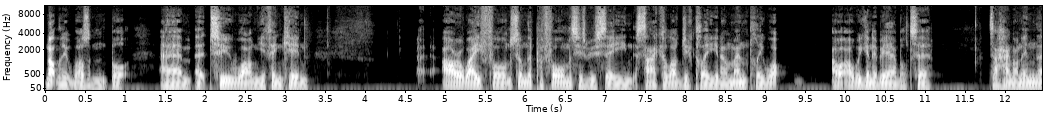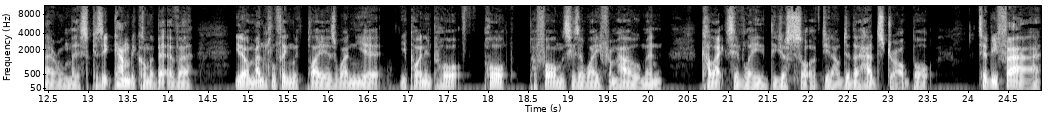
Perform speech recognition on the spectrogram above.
Not that it wasn't, but um, at two one, you're thinking our away form, some of the performances we've seen, psychologically, you know, mentally, what are, are we going to be able to to hang on in there on this? Because it can become a bit of a you know a mental thing with players when you you're putting in poor, poor performances away from home and collectively they just sort of you know do their heads drop. But to be fair,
